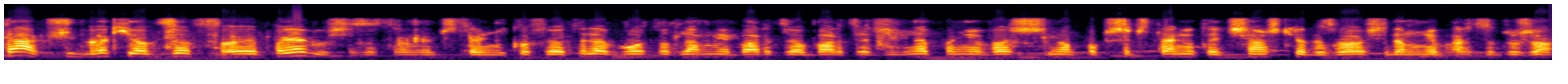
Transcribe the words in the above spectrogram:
Tak, feedback i odzew e, pojawił się ze strony czytelników i o tyle było to dla mnie bardzo, bardzo dziwne, ponieważ no, po przeczytaniu tej książki odezwało się do mnie bardzo dużo,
